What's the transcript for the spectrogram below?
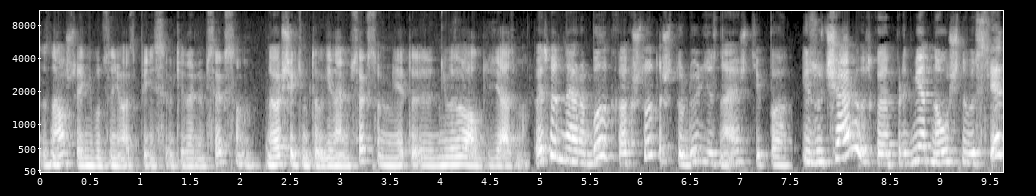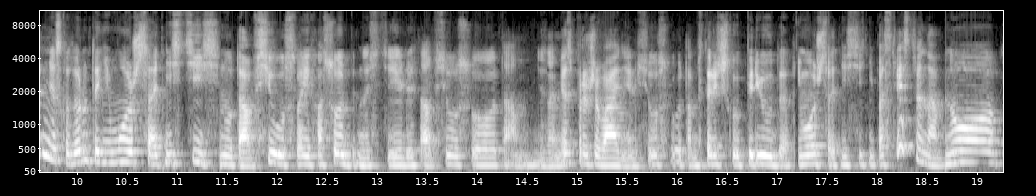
знала, что я не буду заниматься пенисом-вагинальным сексом, но вообще каким-то вагинальным сексом мне это не вызывало энтузиазма. Поэтому это, наверное, было как что-то, что люди, знаешь, типа, изучают как предмет научного исследования, с которым ты не можешь соотнестись, ну, там, в силу своих особенностей или, там, в силу своего, там, не знаю, мест проживания или в силу своего, там, исторического периода, не можешь соотнестись непосредственно, но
